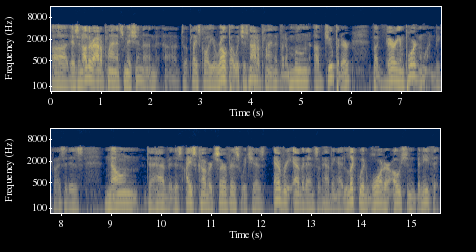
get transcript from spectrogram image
Uh, there's another outer planets mission on, uh, to a place called Europa, which is not a planet but a moon of Jupiter, but very important one because it is known to have this ice covered surface which has every evidence of having a liquid water ocean beneath it.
